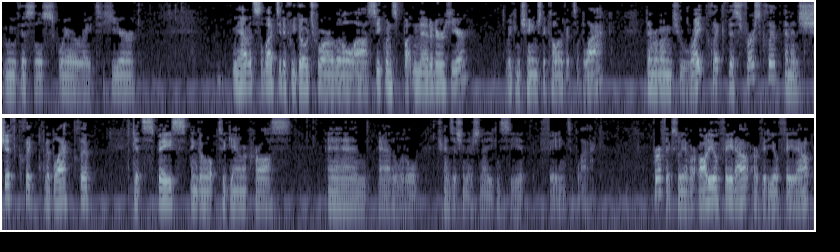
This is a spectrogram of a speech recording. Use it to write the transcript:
Move this little square right to here we have it selected if we go to our little uh, sequence button editor here. We can change the color of it to black. Then we're going to right click this first clip and then shift click the black clip, hit space and go up to gamma cross and add a little transition there so now you can see it fading to black. Perfect, so we have our audio fade out, our video fade out.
